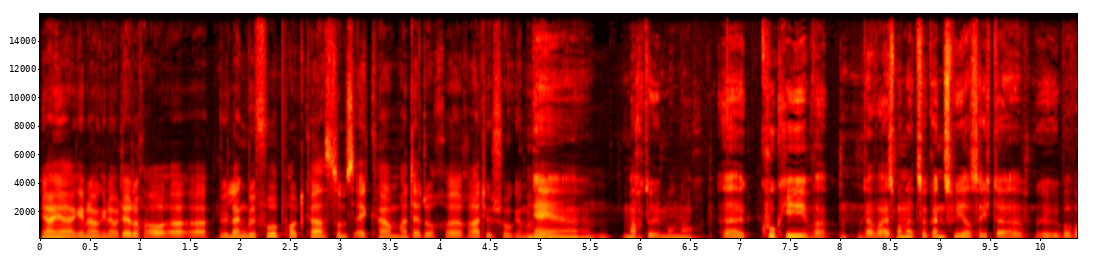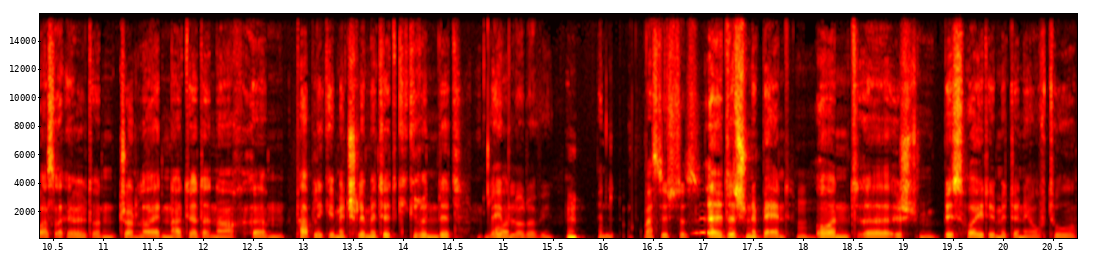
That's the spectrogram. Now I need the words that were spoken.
Ja, ja, genau, genau. Der doch auch, äh, äh, lang bevor Podcasts ums Eck kam, hat er doch äh, Radioshow gemacht. Ja, ja, Mhm. macht er immer noch. Äh, Cookie, wa- da weiß man nicht so ganz, wie er sich da äh, über Wasser hält. Und John Lydon hat ja danach ähm, Public Image Limited gegründet. Label Und, oder wie? Hm? Ein, was ist das? äh, das ist eine Band Hm. und äh, ist bis heute mit denen auf Tour.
